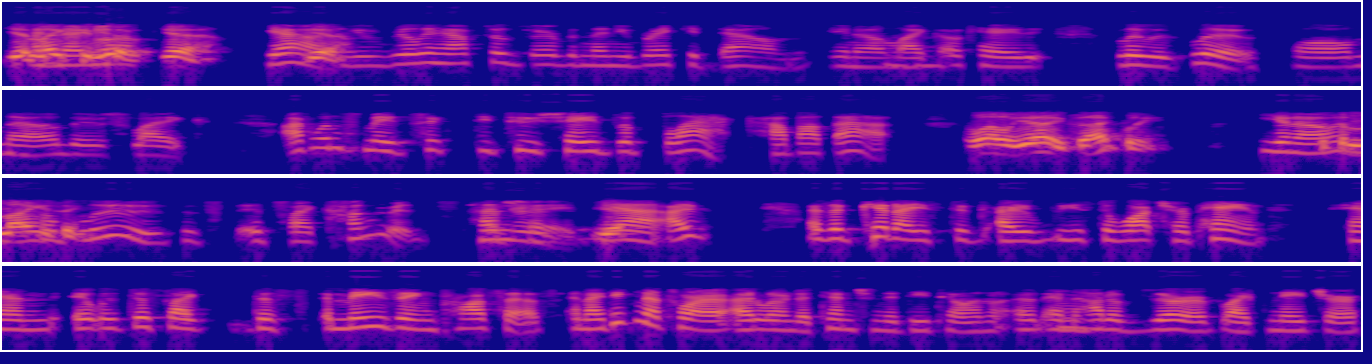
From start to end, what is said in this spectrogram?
yeah it makes you look. yeah. yeah. yeah, you really have to observe, and then you break it down. You know, mm-hmm. like okay, blue is blue. Well, no, there's like I've once made 62 shades of black. How about that? Well, yeah, exactly. You know, it's amazing. blues, it's it's like hundreds, hundreds. Yeah. yeah, I as a kid, I used to I used to watch her paint, and it was just like this amazing process. And I think that's where I learned attention to detail and and mm. how to observe like nature.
